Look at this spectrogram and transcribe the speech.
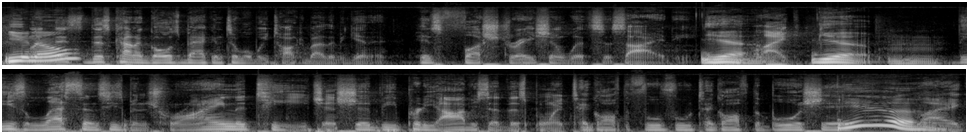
You But know? this, this kind of goes back into what we talked about at the beginning. His frustration with society. yeah. Like yeah. Mm-hmm. these lessons he's been trying to teach and should be pretty obvious at this point. Take off the foo foo, take off the bullshit. Yeah. Like,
